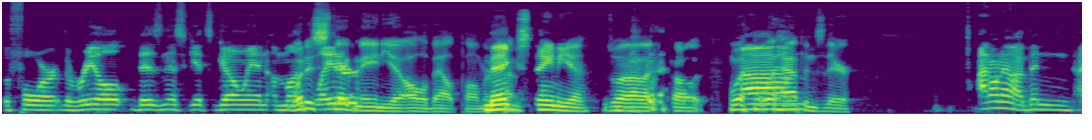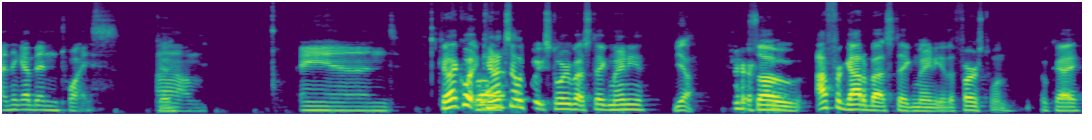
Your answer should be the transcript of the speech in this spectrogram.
before the real business gets going a month What is later. Stegmania all about, Palmer? Megstania is what I like to call it. what, um, what happens there? I don't know. I've been. I think I've been twice. Okay. Um, and can I quick? Can I tell a quick story about Stegmania? Yeah, sure. So I forgot about Stegmania, the first one. Okay.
